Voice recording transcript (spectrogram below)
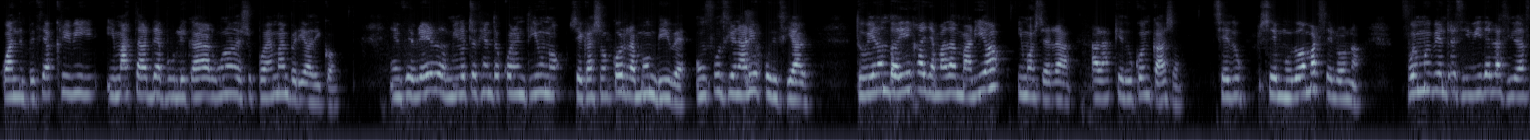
cuando empecé a escribir y más tarde a publicar algunos de sus poemas en periódicos. En febrero de 1841 se casó con Ramón Vives, un funcionario judicial. Tuvieron dos hijas llamadas María y Montserrat, a las que educó en casa. Se, mudó a Barcelona. Fue muy bien recibida en la ciudad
